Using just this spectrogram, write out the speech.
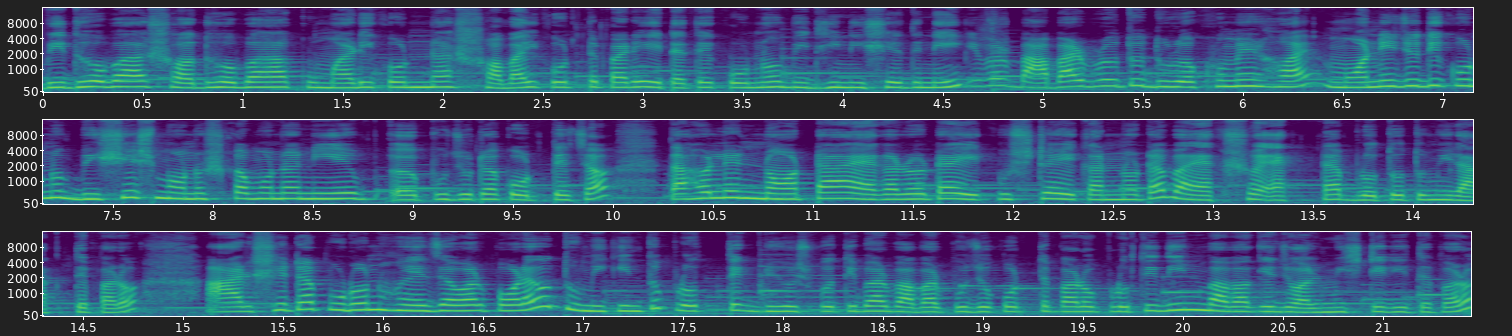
বিধবা, সধবা, কুমারী কন্যা সবাই করতে পারে, এটাতে কোনো বিধি নিষেধ নেই। এবার বাবার ব্রত দু রকমের হয়। মনে যদি কোনো বিশেষ মনস্কামনা নিয়ে পুজোটা করতে চাও, তাহলে নটা, এগারোটা, একুশটা, একান্নটা বা একশো একটা ব্রত তুমি রাখতে পারো। আর সেটা পূরণ হয়ে যাওয়ার পরেও তুমি কিন্তু প্রত্যেক বৃহস্পতিবার বাবার পুজো করতে পারো। প্রতিদিন বাবাকে জল মিষ্টি দিতে পারো,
